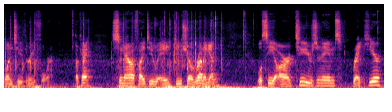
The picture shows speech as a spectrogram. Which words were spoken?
1234. Okay, so now if I do a do show run again, we'll see our two usernames right here.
